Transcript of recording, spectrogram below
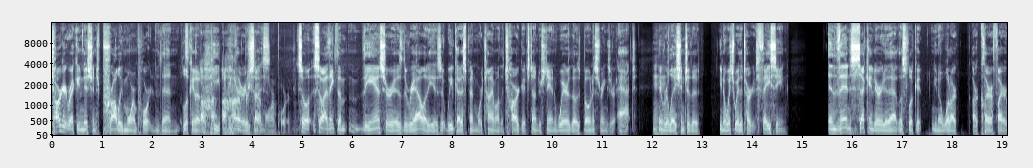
Target recognition is probably more important than looking at A peep and hundred clarity percent size. more important. So, so I think the the answer is the reality is that we've got to spend more time on the targets to understand where those bonus rings are at Mm-hmm. in relation to the you know which way the target's facing, and then secondary to that, let's look at you know what our our clarifier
